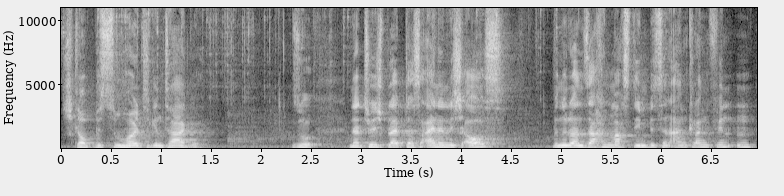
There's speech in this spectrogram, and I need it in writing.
Ich glaube, bis zum heutigen Tage. So, natürlich bleibt das eine nicht aus. Wenn du dann Sachen machst, die ein bisschen Anklang finden,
